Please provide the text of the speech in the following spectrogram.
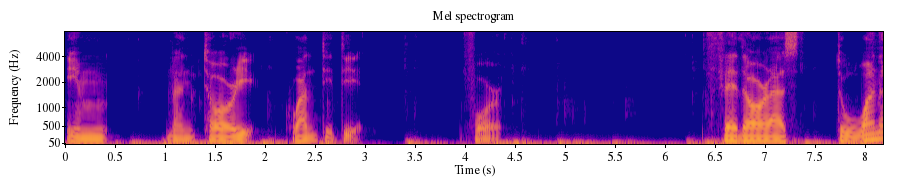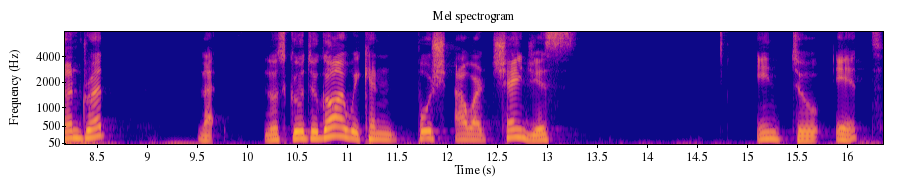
inventory quantity for fedoras to 100 that looks good to go we can push our changes into it.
